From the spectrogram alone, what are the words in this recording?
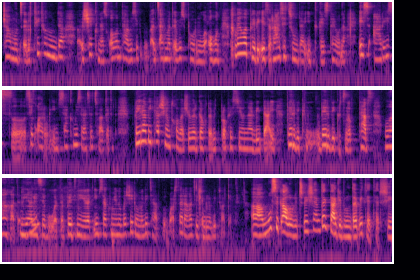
ჩამოწეროს, თვითონ უნდა შექმნას ყოველ თავისი წარმატების ფორმულა. ოღონდ ყველაფერი ეს რაზეც უნდა იდგეს თეონა. ეს არის სიყვარული იმ საქმის, რასაც ვაკეთებთ. ვერავითარ შემთხვევაში ვერ გავხდებით პროფესიონალი და აი ვერ ვერ ვიგრძნობთ თავს ლაღად, რეალიზებულად და ბედნიერად იმ საქმიანობაში, რომელიც არ გვიყვარს და რაღაც იძულებით ვაკეთებ. აა მუსიკალური ჭრის შემდეგ დაგიბრუნდებით ეთერში.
